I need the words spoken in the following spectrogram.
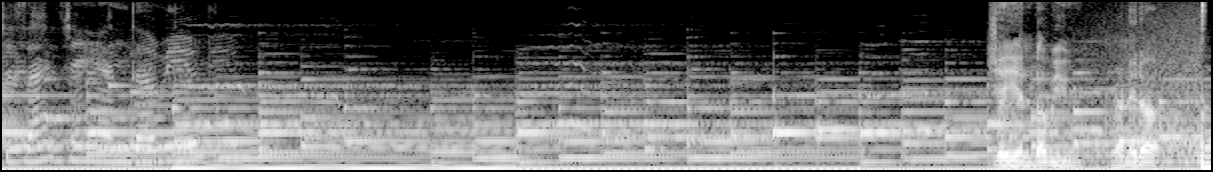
Is J and JNW, run it up.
